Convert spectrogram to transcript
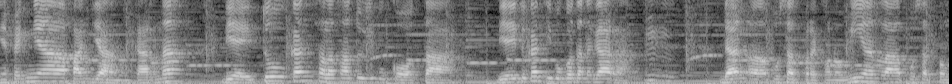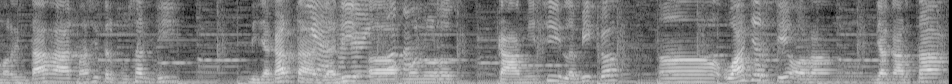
ngefeknya panjang karena dia itu kan salah satu ibu kota. Dia itu kan ibu kota negara Mm-mm. dan uh, pusat perekonomian lah, pusat pemerintahan masih terpusat di di Jakarta. Iya, Jadi uh, menurut kami sih lebih ke uh, wajar sih orang Jakarta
